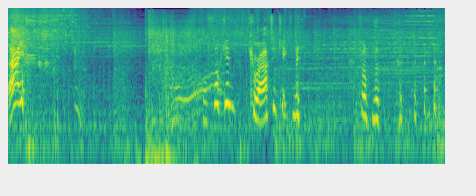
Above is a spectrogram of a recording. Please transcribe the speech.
Aye! Well, fucking karate kicked me from the.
